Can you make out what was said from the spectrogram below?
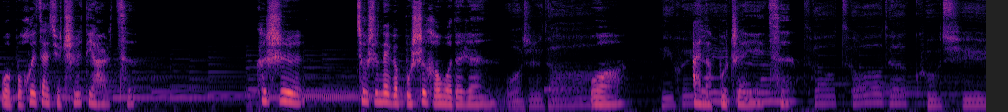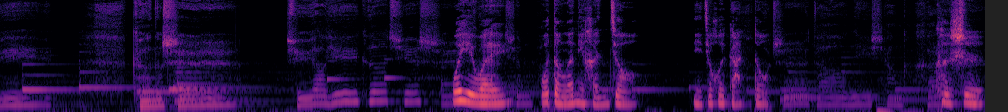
我不会再去吃第二次。可是，就是那个不适合我的人，我爱了不止一次。可能是需要一个。我以为我等了你很久，你就会感动。可是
